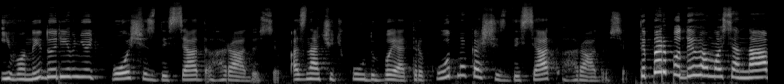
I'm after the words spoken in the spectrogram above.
і вони дорівнюють по 60 градусів. А значить, кут Б трикутника 60 градусів. Тепер подивимося на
